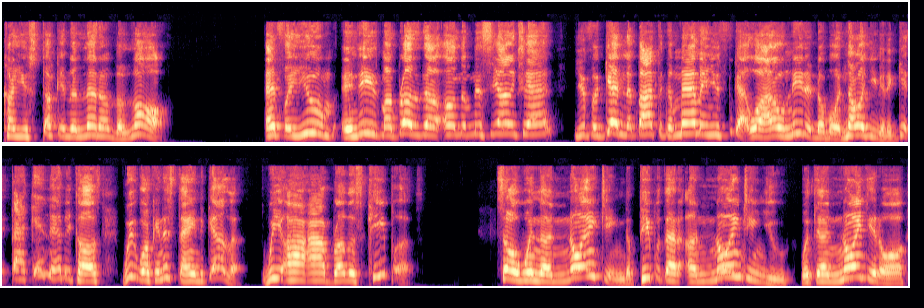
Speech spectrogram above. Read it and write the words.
because you're stuck in the letter of the law. And for you, and these my brothers that are on the messianic side, you're forgetting about the commandment. You forgot, well, I don't need it no more. No, you got to get back in there because we're working this thing together. We are our brother's keepers. So when the anointing, the people that are anointing you with the anointing oil,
